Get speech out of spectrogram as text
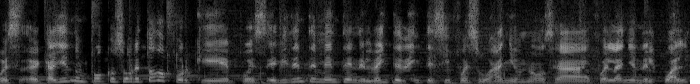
pues eh, cayendo un poco, sobre todo porque pues evidentemente en el 2020 sí fue su año, ¿no? O sea, fue el año en el cual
